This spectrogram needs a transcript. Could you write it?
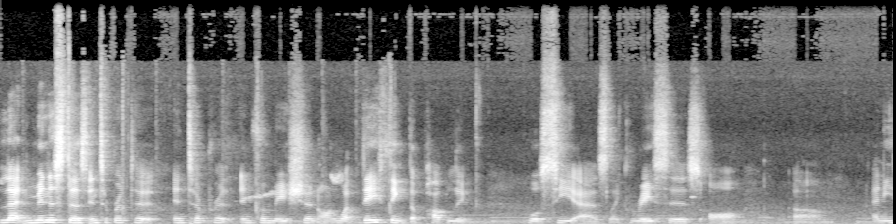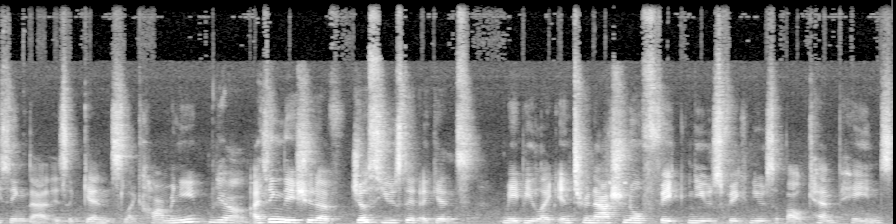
let ministers interpret it, interpret information on what they think the public will see as like racist or um, anything that is against like harmony. Yeah. I think they should have just used it against maybe like international fake news, fake news about campaigns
